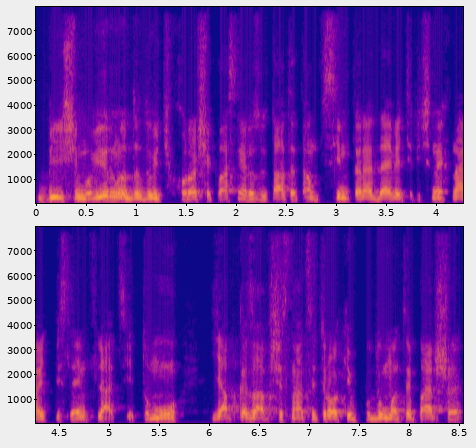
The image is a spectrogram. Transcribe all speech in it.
більш ймовірно дадуть хороші класні результати там в 7-9 річних навіть після інфляції. Тому я б казав 16 років подумати перше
